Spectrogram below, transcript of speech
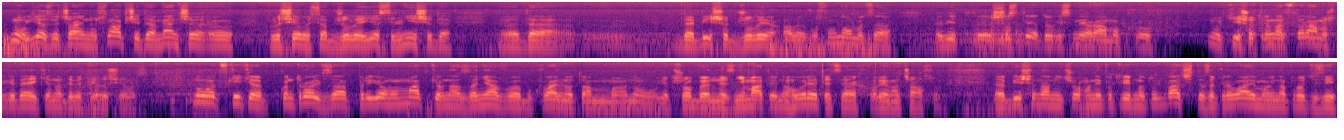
Ну, є, звичайно, слабші, де менше е, лишилося бджоли, є сильніші, де, е, де, е, де більше бджоли, але в основному це від 6 до 8 рамок. Ну, ті, що 13 рамочники, деякі на 9 лишилось. Ну от скільки контроль за прийомом матки в нас зайняв буквально там, ну, якщо би не знімати і не говорити, це хвилина часу. Більше нам нічого не потрібно тут бачити, закриваємо і на протязі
